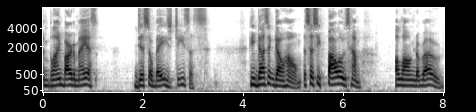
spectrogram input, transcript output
And blind Bartimaeus disobeys Jesus. He doesn't go home. It says he follows him along the road.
